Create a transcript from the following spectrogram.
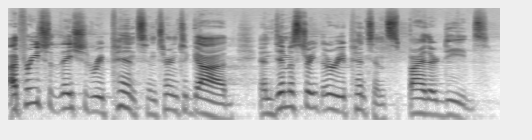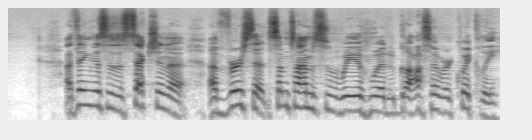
I preached that they should repent and turn to God and demonstrate their repentance by their deeds. I think this is a section, a, a verse that sometimes we would gloss over quickly.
